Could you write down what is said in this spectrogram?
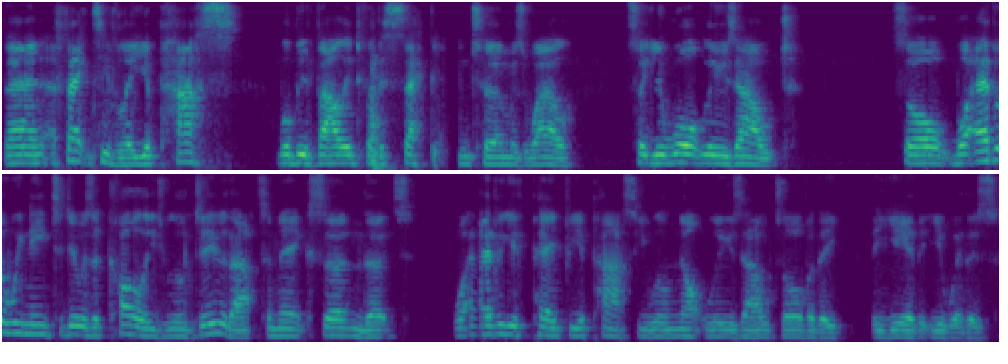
then effectively your pass will be valid for the second term as well. So you won't lose out. So whatever we need to do as a college, we'll do that to make certain that whatever you've paid for your pass, you will not lose out over the, the year that you're with us.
